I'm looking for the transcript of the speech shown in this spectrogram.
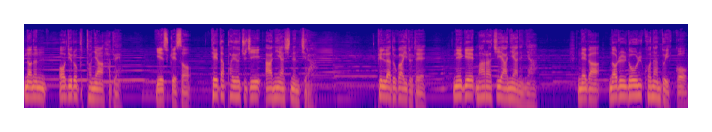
너는 어디로부터냐? 하되 예수께서 대답하여 주지 아니하시는지라. 빌라도가 이르되 내게 말하지 아니하느냐? 내가 너를 놓을 권한도 있고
